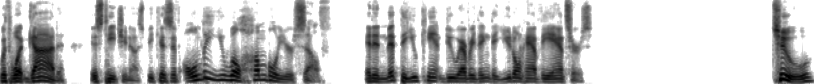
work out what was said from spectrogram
with what God is teaching us. Because if only you will humble yourself and admit that you can't do everything, that you don't have the answers. Two,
